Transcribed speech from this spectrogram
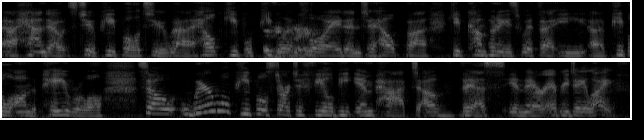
uh, handouts to people to uh, help keep people Everywhere. employed and to help uh, keep companies with uh, uh, people on the payroll. So, where will people start to feel the impact of this in their everyday life?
